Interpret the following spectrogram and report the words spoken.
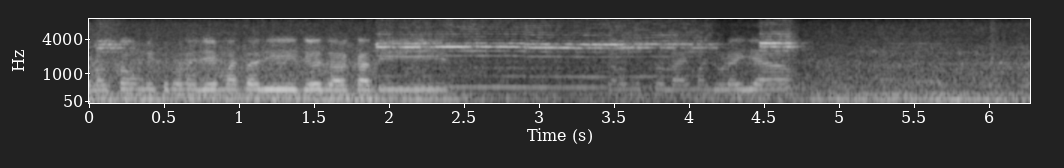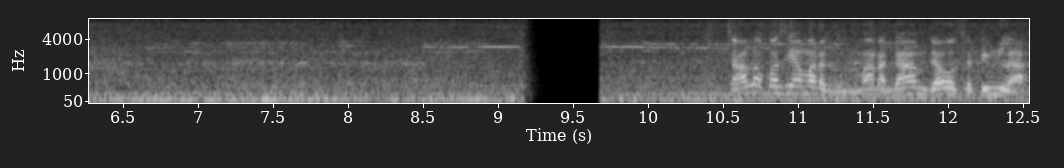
ચાલો તો મિત્રોને જય માતાજી, જય દ્વારકાધીશ. ચાલો મિત્રો લાઈનમાં જોડાઈ ગયા. ચાલો પછી અમારા મારા ગામ જવું છે ટીમલા.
